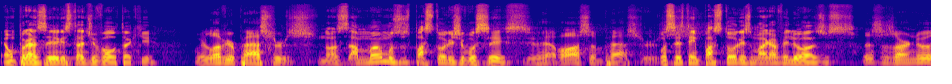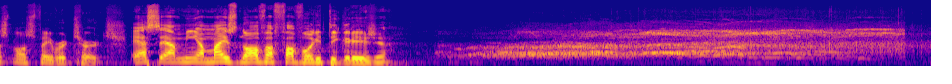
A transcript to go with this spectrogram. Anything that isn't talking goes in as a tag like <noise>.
É um prazer estar de volta aqui. We love your pastors. Nós amamos os pastores de vocês. You have awesome pastors. Vocês têm pastores maravilhosos. This is our newest, most favorite church. Essa é a minha mais nova favorita igreja.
